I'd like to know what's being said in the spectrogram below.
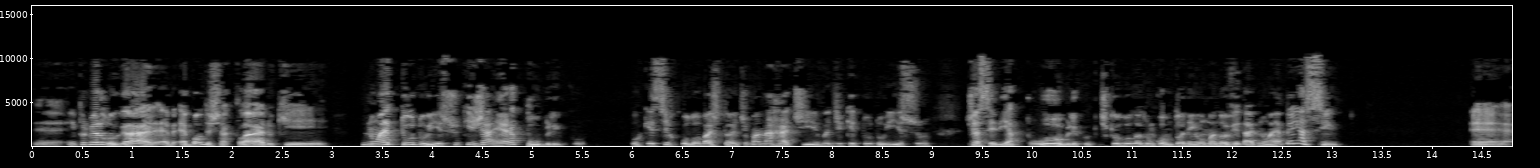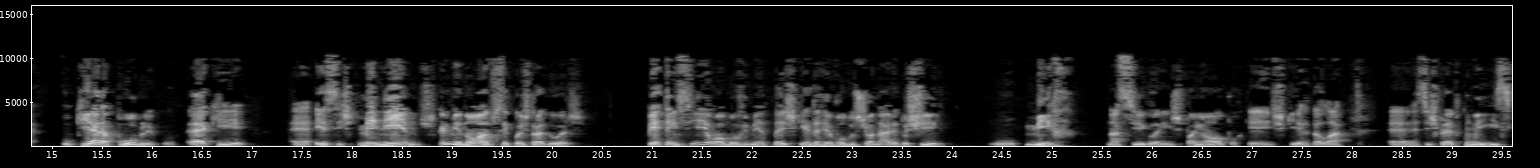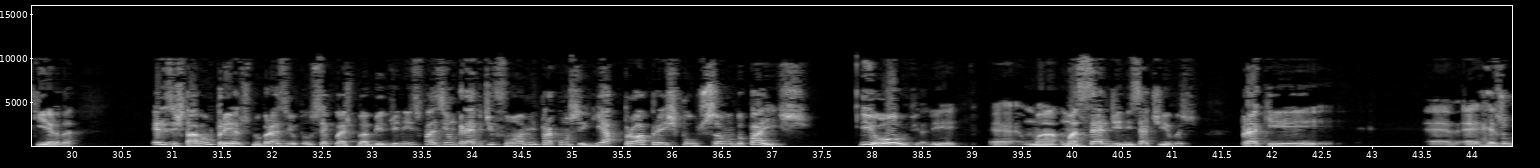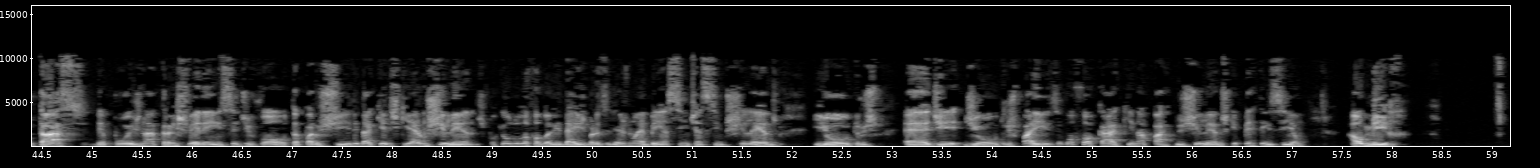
É, em primeiro lugar, é, é bom deixar claro que não é tudo isso que já era público, porque circulou bastante uma narrativa de que tudo isso já seria público, de que o Lula não contou nenhuma novidade. Não é bem assim. É, o que era público é que é, esses meninos, criminosos, sequestradores, pertenciam ao movimento da esquerda revolucionária do Chile, o MIR, na sigla em espanhol, porque esquerda lá é, se escreve com I, esquerda, eles estavam presos no Brasil pelo sequestro do Abílio Diniz e faziam greve de fome para conseguir a própria expulsão do país. E houve ali é, uma, uma série de iniciativas para que é, é, resultasse depois na transferência de volta para o Chile daqueles que eram chilenos. Porque o Lula falou ali 10 brasileiros, não é bem assim, tinha cinco chilenos e outros é, de, de outros países. Eu vou focar aqui na parte dos chilenos que pertenciam ao MIR.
